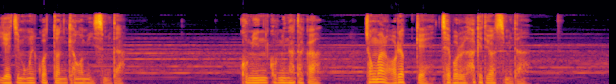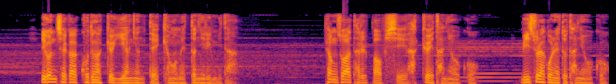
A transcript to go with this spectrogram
예지몽을 꾸었던 경험이 있습니다. 고민 고민하다가 정말 어렵게 제보를 하게 되었습니다. 이건 제가 고등학교 2학년 때 경험했던 일입니다. 평소와 다를 바 없이 학교에 다녀오고 미술학원에도 다녀오고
